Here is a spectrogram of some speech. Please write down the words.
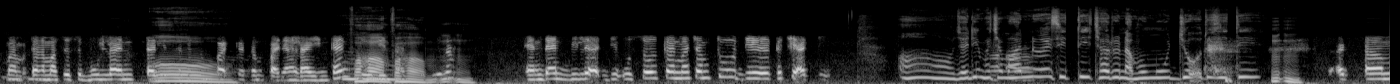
mm-hmm. dalam masa sebulan dari Oh. satu tempat ke tempat yang lain kan. So, Faham, dia tak faham. lah. And then bila diusulkan macam tu dia kecil hati. Oh, jadi macam mana eh Siti cara nak memujuk tu Siti? Uh, um,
